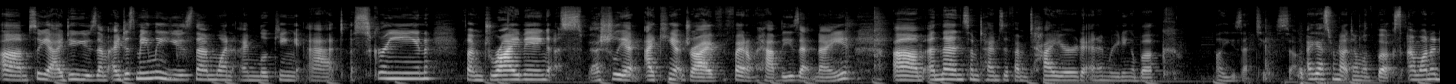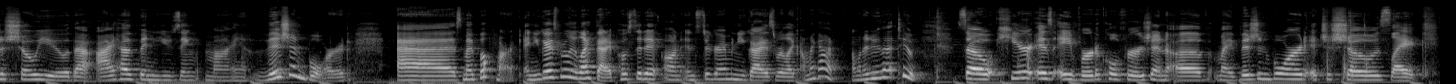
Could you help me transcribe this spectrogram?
Um, so yeah, I do use them. I just mainly use them when I'm looking at a screen, if I'm driving, especially at, I can't drive if I don't have these at night. Um, and then sometimes if I'm tired and I'm reading a book, I'll use that too. So I guess we're not done with books. I wanted to show you that I have been using my vision board as my bookmark and you guys really like that. I posted it on Instagram and you guys were like, oh my God, I wanna do that too. So here is a vertical version of my vision board. It just shows like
